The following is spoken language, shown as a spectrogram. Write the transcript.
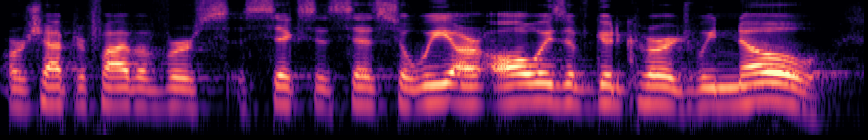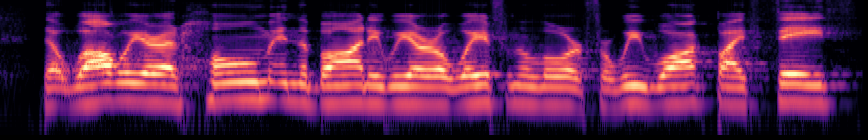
or chapter 5 of verse 6, it says, So we are always of good courage. We know that while we are at home in the body, we are away from the Lord, for we walk by faith,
